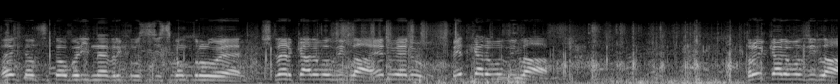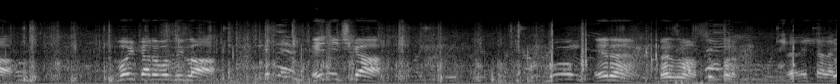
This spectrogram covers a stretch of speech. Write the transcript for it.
Velitel si to oblídne v rychlosti, zkontroluje. Čtverka do vozidla, jedu, jedu. Pětka do vozidla. Trojka do vozidla. Dvojka do vozidla. Jednička. Bum, jedem. Bezva, super. Velitele,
